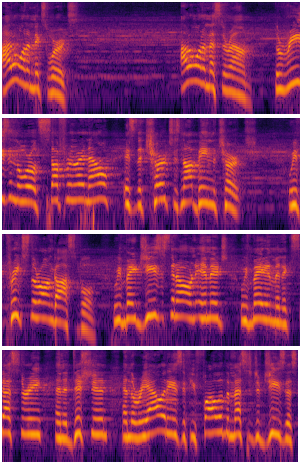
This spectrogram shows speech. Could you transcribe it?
I don't want to mix words. I don't want to mess around. The reason the world's suffering right now is the church is not being the church. We've preached the wrong gospel. We've made Jesus in our own image. We've made him an accessory, an addition. And the reality is, if you follow the message of Jesus,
